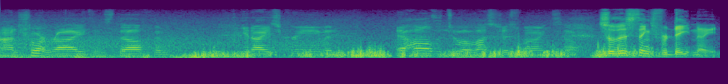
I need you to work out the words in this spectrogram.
on short rides and stuff, and get ice cream, and it hauls the two of us just fine. So So this thing's for date night.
